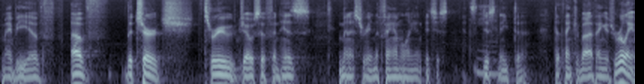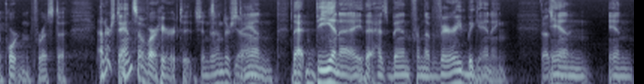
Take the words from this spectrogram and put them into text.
maybe of of the church through joseph and his ministry and the family and it's just it's just neat to to think about. I think it's really important for us to understand some of our heritage and to understand that DNA that has been from the very beginning. That's in in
